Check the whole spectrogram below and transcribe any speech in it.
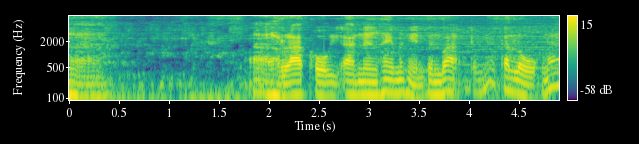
อ่าาโคอีกอันหนึงให้มันเห็นเป็นว่า ตรงนี้กระโหลกนะ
